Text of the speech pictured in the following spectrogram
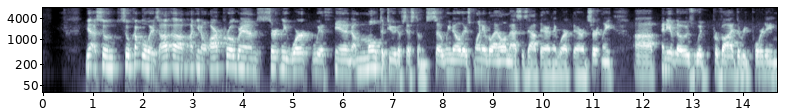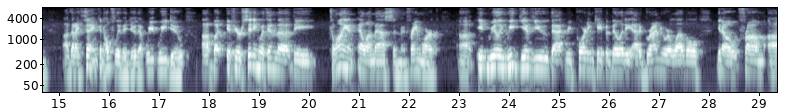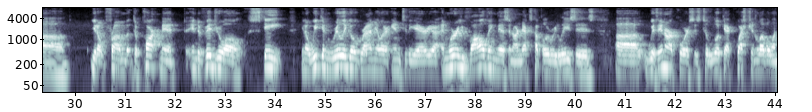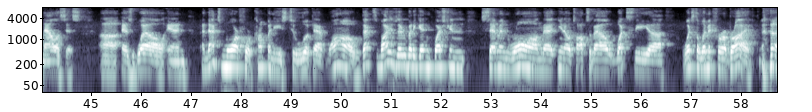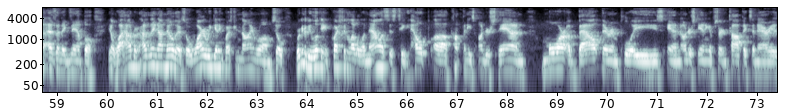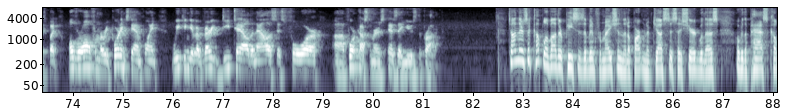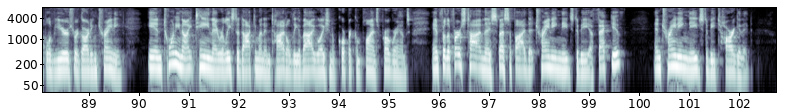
Yeah, so so a couple of ways. Uh, uh, you know, our programs certainly work within a multitude of systems. So we know there's plenty of LMSs out there, and they work there, and certainly uh, any of those would provide the reporting uh, that I think, and hopefully they do, that we we do. Uh, but if you're sitting within the the Traliant LMS and framework, uh, it really we give you that reporting capability at a granular level. You know, from um, you know, from department, individual, state, you know, we can really go granular into the area. And we're evolving this in our next couple of releases uh, within our courses to look at question level analysis uh, as well. And and that's more for companies to look at. Wow, that's why is everybody getting question seven wrong? That you know talks about what's the uh, what's the limit for a bribe as an example? You know why how do, how do they not know this? Or why are we getting question nine wrong? So we're going to be looking at question level analysis to help uh, companies understand more about their employees and understanding of certain topics and areas. But overall from a reporting standpoint we can give a very detailed analysis for uh, for customers as they use the product John, there's a couple of other pieces of information the Department of Justice has shared with us over the past couple of years regarding training. In 2019, they released a document entitled The Evaluation of Corporate Compliance Programs. And for the first time, they specified that training needs to be effective and training needs to be targeted.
